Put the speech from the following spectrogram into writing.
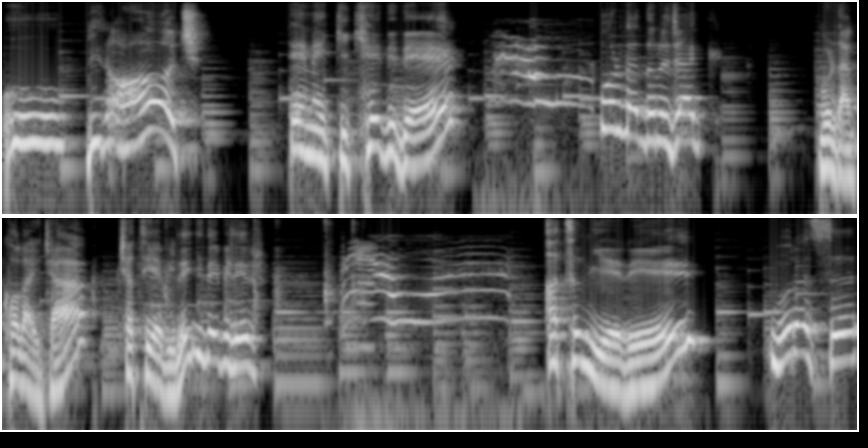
Oo, bir ağaç. Demek ki kedi de burada duracak. Buradan kolayca çatıya bile gidebilir. Atın yeri burası.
